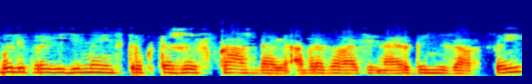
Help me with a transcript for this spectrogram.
Были проведены инструктажи в каждой образовательной организации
